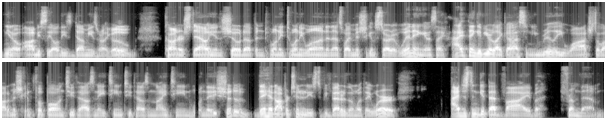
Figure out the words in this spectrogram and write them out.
you know, obviously all these dummies are like, "Oh, Connor Stalions showed up in 2021 and that's why Michigan started winning. And it's like, I think if you're like us and you really watched a lot of Michigan football in 2018, 2019, when they should have, they had opportunities to be better than what they were. I just didn't get that vibe from them.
